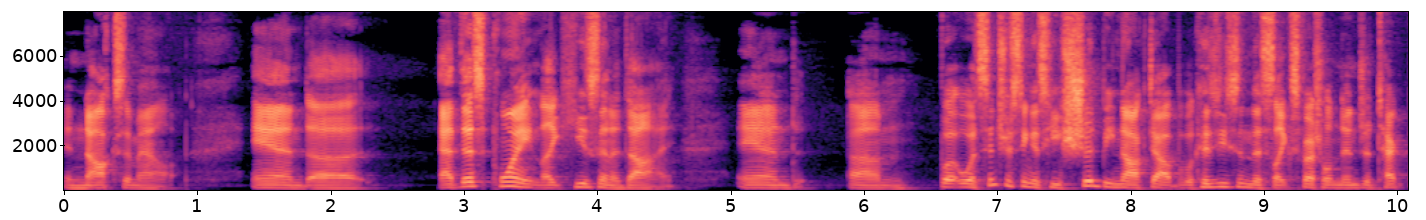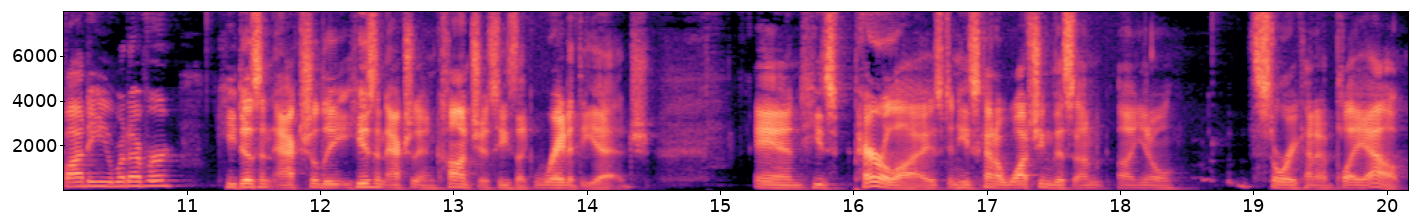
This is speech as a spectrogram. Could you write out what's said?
and knocks him out. And uh at this point like he's going to die. And um but what's interesting is he should be knocked out, but because he's in this like special ninja tech body or whatever, he doesn't actually he isn't actually unconscious. He's like right at the edge, and he's paralyzed, and he's kind of watching this un, uh, you know story kind of play out.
